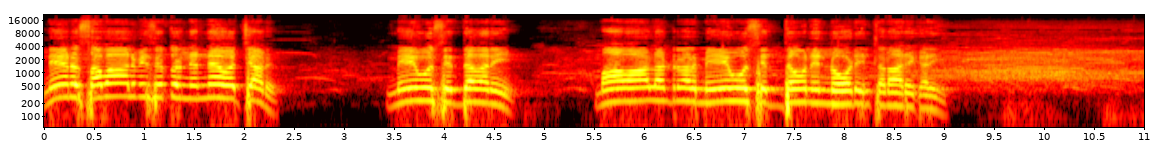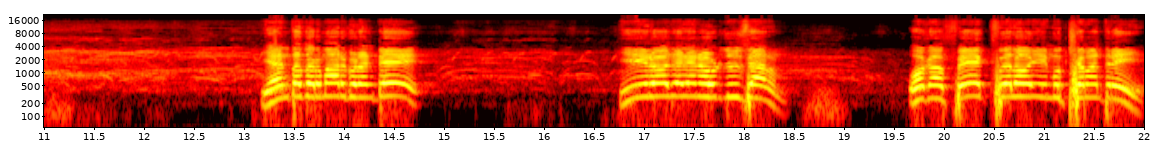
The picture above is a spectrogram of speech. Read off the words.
నేను సవాల్ విసురుతున్న నిన్నే వచ్చాడు. మేము సిద్ధమని. మా వాళ్ళు అంటున్నారు మేము సిద్ధం నిన్ను ఓడించడానికని. ఎంత దుర్మార్గుడంటే ఈ రోజే నేను ఒకటి చూశాను. ఒక ఫేక్ ఫెలో ఈ ముఖ్యమంత్రి.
